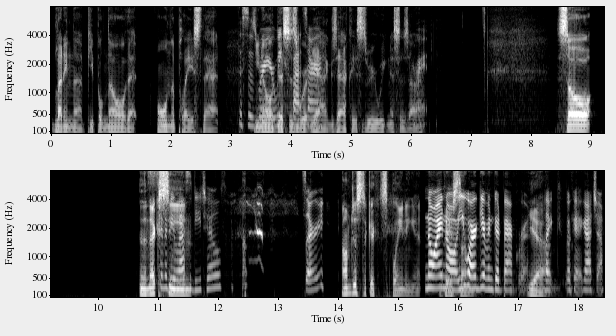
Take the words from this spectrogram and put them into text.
letting the people know that own the place that This is you where know this is where are. yeah exactly this is where your weaknesses are. Right. So in the next it's be less scene, detailed. Sorry. I'm just like explaining it. No, I know you on- are giving good background. Yeah. Like, okay, gotcha.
